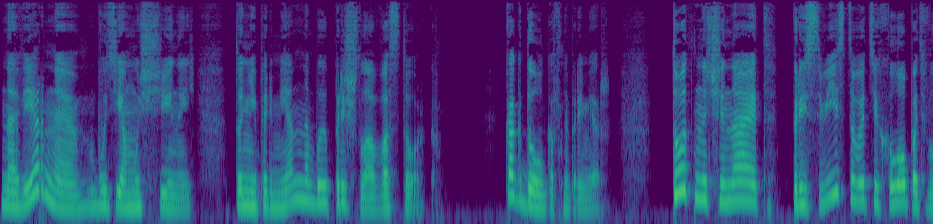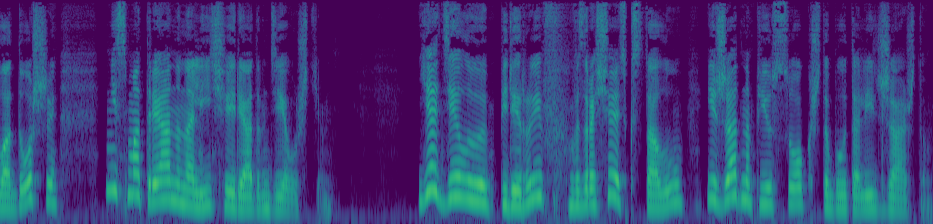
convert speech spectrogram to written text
Наверное, будь я мужчиной, то непременно бы пришла в восторг. Как Долгов, например. Тот начинает присвистывать и хлопать в ладоши, несмотря на наличие рядом девушки. Я делаю перерыв, возвращаюсь к столу и жадно пью сок, чтобы утолить жажду.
